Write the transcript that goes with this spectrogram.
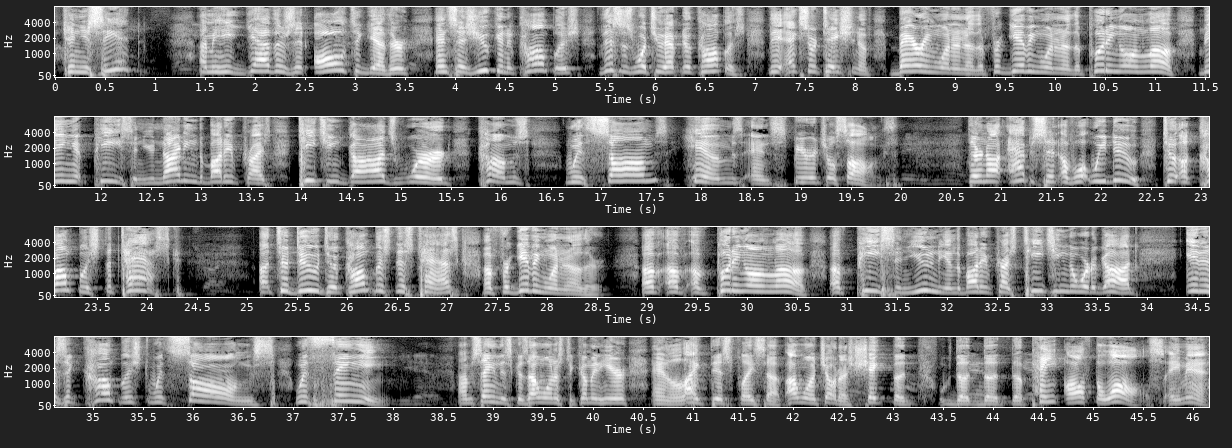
can you see it? I mean, he gathers it all together and says, You can accomplish, this is what you have to accomplish. The exhortation of bearing one another, forgiving one another, putting on love, being at peace, and uniting the body of Christ, teaching God's word comes with psalms, hymns, and spiritual songs. They're not absent of what we do to accomplish the task. Uh, to do, to accomplish this task of forgiving one another of, of, of putting on love, of peace and unity in the body of Christ, teaching the Word of God, it is accomplished with songs, with singing. I'm saying this because I want us to come in here and light this place up. I want y'all to shake the, the, the, the paint off the walls. Amen.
